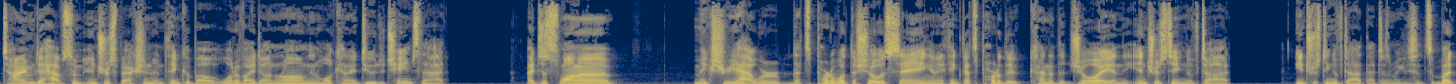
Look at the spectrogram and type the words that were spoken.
time to have some introspection and think about what have I done wrong and what can I do to change that. I just want to make sure, yeah, we're that's part of what the show is saying, and I think that's part of the kind of the joy and the interesting of Dot. Interesting of Dot that doesn't make any sense, but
